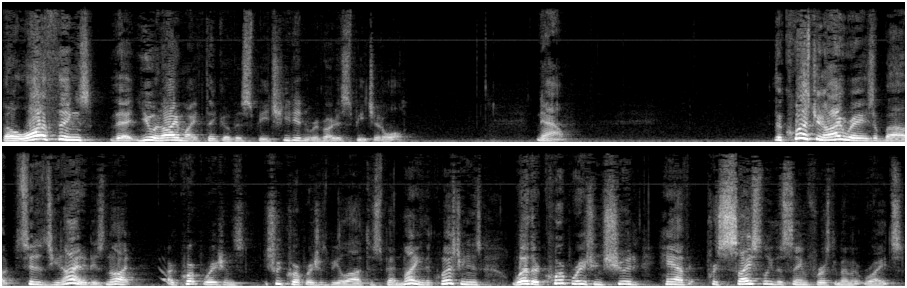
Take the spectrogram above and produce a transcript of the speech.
But a lot of things that you and I might think of as speech, he didn't regard as speech at all. Now, the question I raise about Citizens United is not are corporations should corporations be allowed to spend money? The question is whether corporations should have precisely the same First Amendment rights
